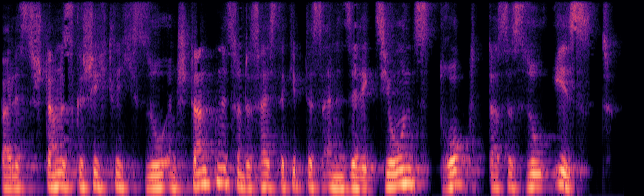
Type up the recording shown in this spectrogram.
weil es stammesgeschichtlich so entstanden ist und das heißt, da gibt es einen Selektionsdruck, dass es so ist.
